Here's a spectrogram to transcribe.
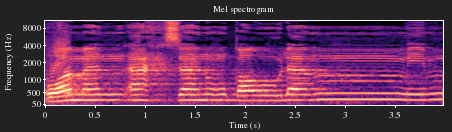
ومن احسن قولا ممن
